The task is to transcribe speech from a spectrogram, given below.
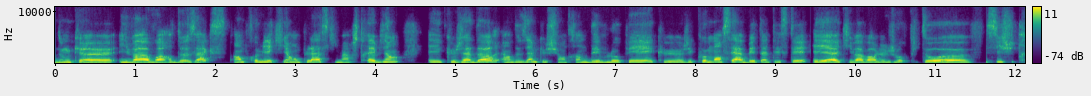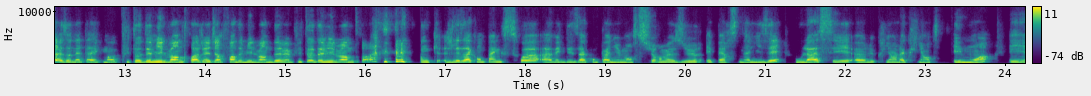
Donc, euh, il va avoir deux axes. Un premier qui est en place, qui marche très bien et que j'adore. Et un deuxième que je suis en train de développer, que j'ai commencé à bêta-tester et euh, qui va avoir le jour plutôt, euh, si je suis très honnête avec moi, plutôt 2023. J'allais dire fin 2022, mais plutôt 2023. Donc, je les accompagne soit avec des accompagnements sur mesure et personnalisés, où là, c'est le client, la cliente et moi. Et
